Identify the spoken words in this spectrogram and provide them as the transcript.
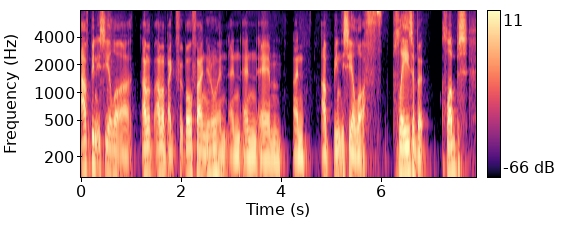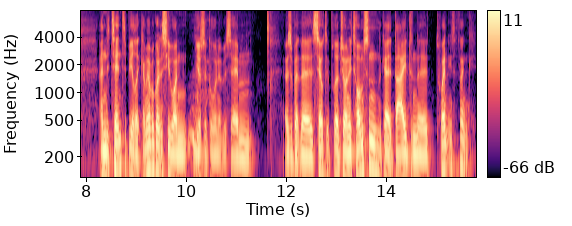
I've been to see a lot of. I'm a, I'm a big football fan, you know, and and and um, and I've been to see a lot of f- plays about clubs, and they tend to be like. I remember going to see one years ago, and it was um, it was about the Celtic player Johnny Thomson, the guy that died in the twenties, I think,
